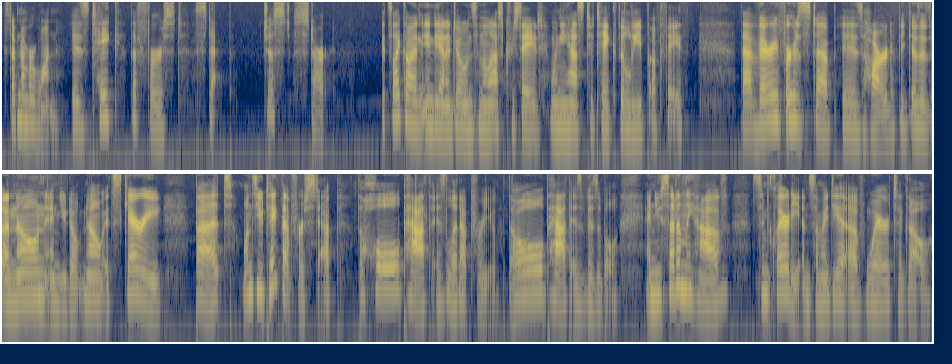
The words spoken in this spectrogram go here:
Step number one is take the first step. Just start. It's like on Indiana Jones in The Last Crusade when he has to take the leap of faith. That very first step is hard because it's unknown and you don't know. It's scary. But once you take that first step, the whole path is lit up for you. The whole path is visible. And you suddenly have some clarity and some idea of where to go.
